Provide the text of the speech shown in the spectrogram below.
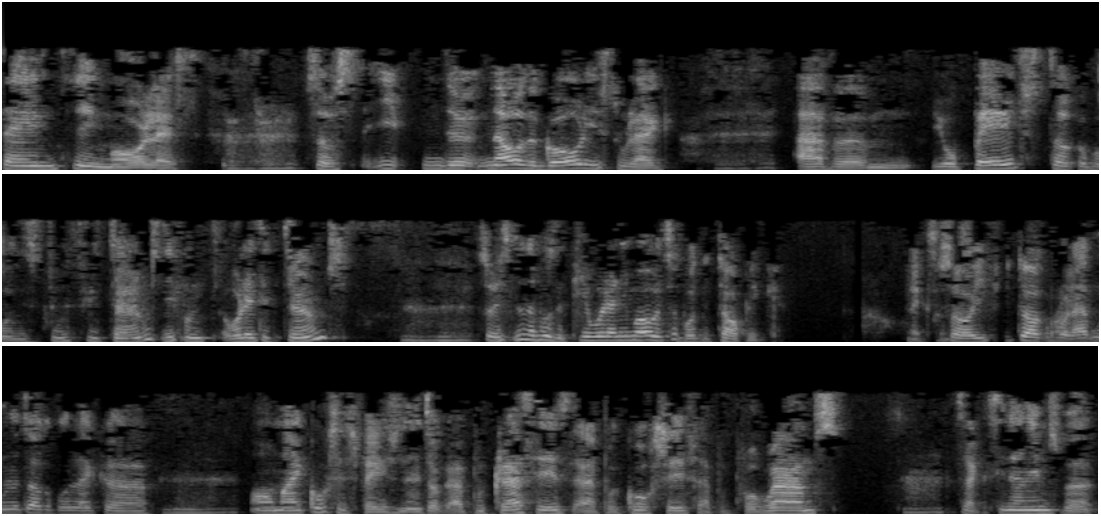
same thing more or less. So the now the goal is to like have um, your page talk about these two, three terms, different related terms. So it's not about the keyword anymore, it's about the topic. Makes sense. So if you talk about, I'm going to talk about like, uh, on my courses page, and I talk, I put classes, I put courses, I put programs. It's like synonyms, but,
